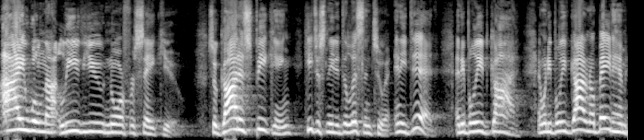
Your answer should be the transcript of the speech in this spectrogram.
I will not leave you nor forsake you. So God is speaking. He just needed to listen to it. And he did. And he believed God. And when he believed God and obeyed him,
